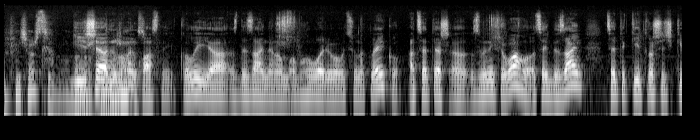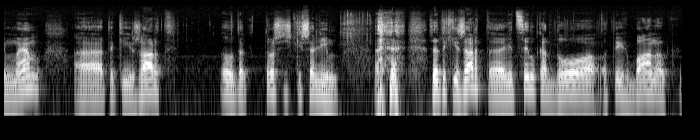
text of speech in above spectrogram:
чашці. І ще один момент класний. Коли я з дизайнером обговорював цю наклейку, а це теж е, зверніть увагу, оцей дизайн це такий трошечки мем, такий жарт, ну так, трошечки шалім. Це такий жарт, е, відсилка до тих банок, е,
